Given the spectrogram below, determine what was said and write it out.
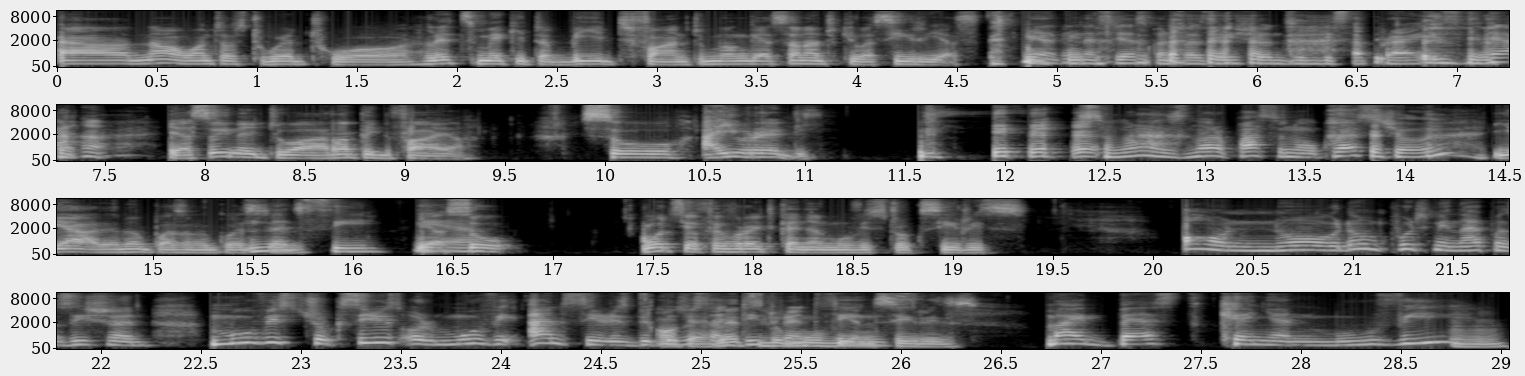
Uh, now I want us to wait to uh, let's make it a bit fun. Tumeongea sana tukiwa serious. Yeah, I think that's just conversations. You'll be surprised. Yeah. yeah, so inaitwa rapid fire. So are you ready? so long as it's not a personal question, Yeah, there are no personal questions. let's see. yeah. So what's your favorite Kenyan movie stroke series? Oh no, don't put me in that position. Movie stroke series or movie and series because Okay, those are let's do different movie and series. My best Kenyan movie, Mhm.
